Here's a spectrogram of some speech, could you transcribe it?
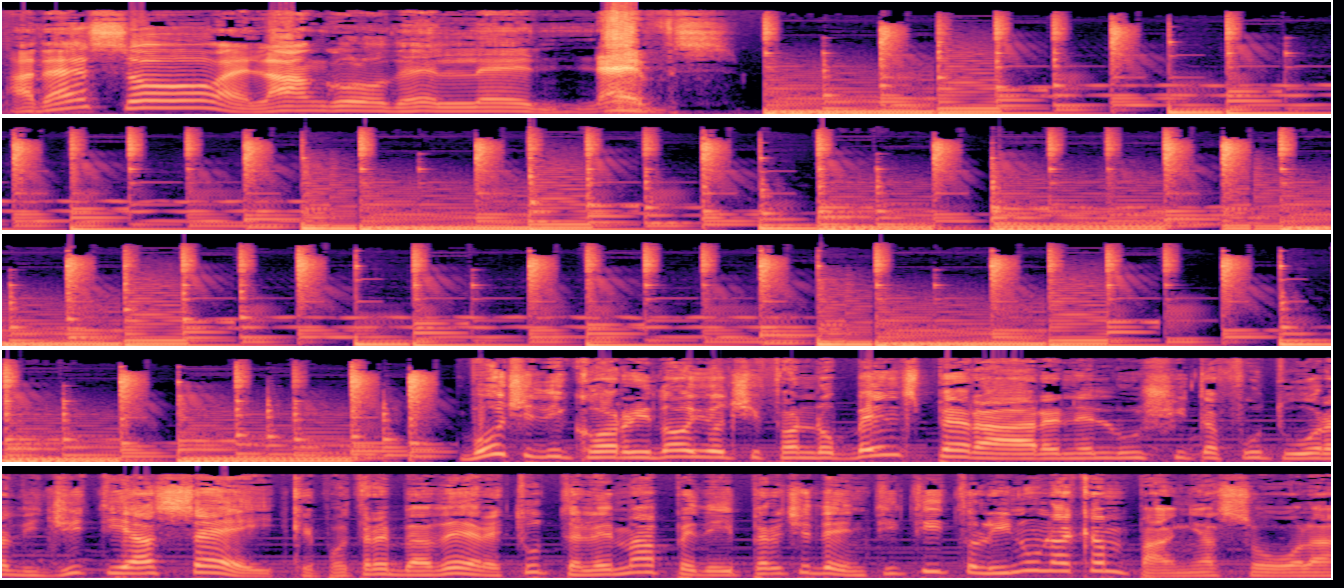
Adesso è l'angolo delle Nevs. Voci di corridoio ci fanno ben sperare nell'uscita futura di GTA 6, che potrebbe avere tutte le mappe dei precedenti titoli in una campagna sola,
